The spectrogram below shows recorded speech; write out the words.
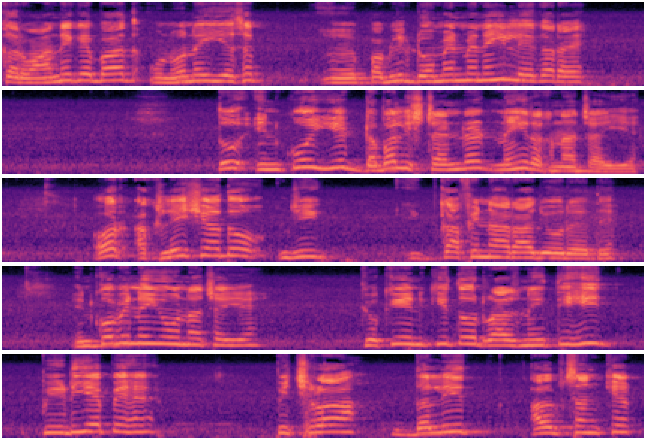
करवाने के बाद उन्होंने ये सब पब्लिक डोमेन में नहीं लेकर आए। तो इनको ये डबल स्टैंडर्ड नहीं रखना चाहिए। और अखिलेश यादव जी काफ़ी नाराज़ हो रहे थे। इनको भी नहीं होना चाहिए, क्योंकि इनकी तो राजनीति ही पीडीए पे है। पिछड़ा, दलित अल्पसंख्यक।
